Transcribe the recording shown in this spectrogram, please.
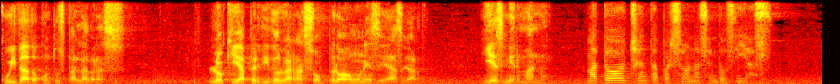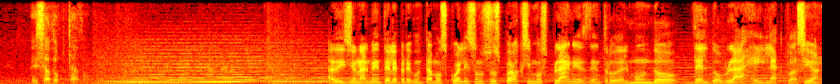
Cuidado con tus palabras. Loki ha perdido la razón, pero aún es de Asgard. Y es mi hermano. Mató a 80 personas en dos días. ¿Es adoptado? Adicionalmente le preguntamos cuáles son sus próximos planes dentro del mundo del doblaje y la actuación.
